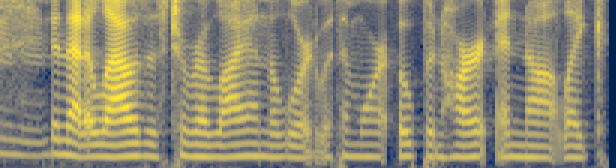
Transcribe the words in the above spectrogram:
mm-hmm. then that allows us to rely on the Lord with a more open heart and not like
